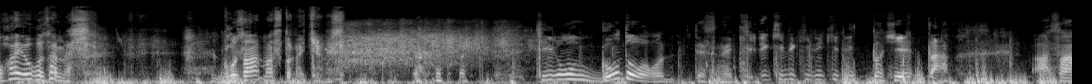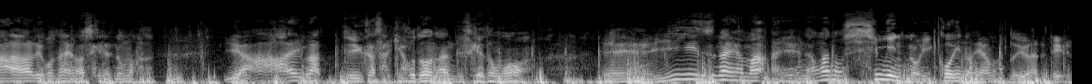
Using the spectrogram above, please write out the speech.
おはようございます。ござますとか言っちゃいました。気温5度ですね。キリキリキリキリと冷えた朝でございますけれども。いやー、今っていうか先ほどなんですけども、えー、飯綱山、えー長野市民の憩いの山と言われている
